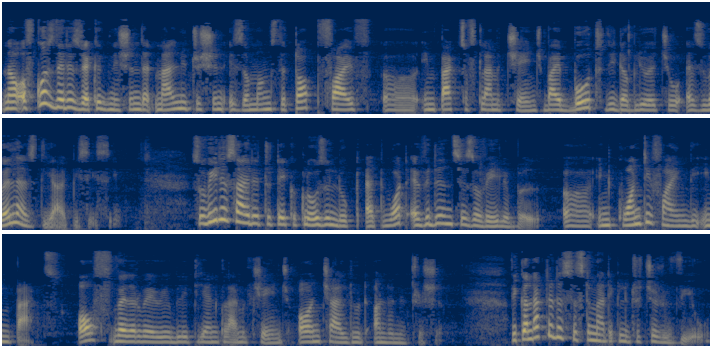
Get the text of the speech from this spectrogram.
Now, of course, there is recognition that malnutrition is amongst the top five uh, impacts of climate change by both the WHO as well as the IPCC. So we decided to take a closer look at what evidence is available uh, in quantifying the impacts of weather variability and climate change on childhood undernutrition. We conducted a systematic literature review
